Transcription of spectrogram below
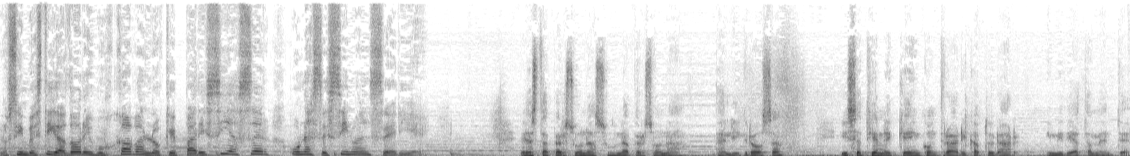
Los investigadores buscaban lo que parecía ser un asesino en serie. Esta persona es una persona peligrosa y se tiene que encontrar y capturar inmediatamente.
